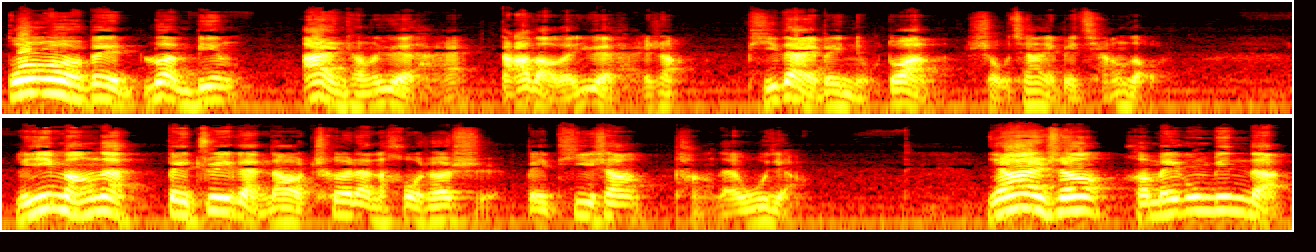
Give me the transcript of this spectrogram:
郭沫若被乱兵。按上了月台，打倒在月台上，皮带也被扭断了，手枪也被抢走了。李一萌呢，被追赶到车站的候车室，被踢伤，躺在屋角。杨汉生和梅公斌的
